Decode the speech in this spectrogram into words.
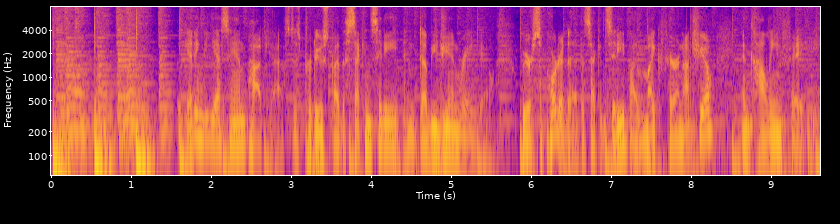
The Getting to Yes and podcast is produced by the Second City and WGN Radio. We are supported at the Second City by Mike Farinaccio and Colleen Fahey.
